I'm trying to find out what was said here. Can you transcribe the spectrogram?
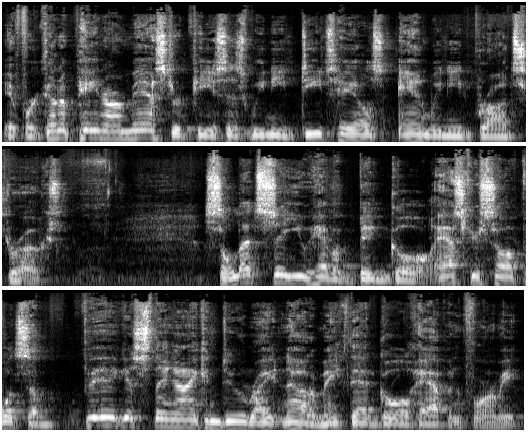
If we're going to paint our masterpieces, we need details and we need broad strokes. So let's say you have a big goal. Ask yourself, what's the biggest thing I can do right now to make that goal happen for me?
